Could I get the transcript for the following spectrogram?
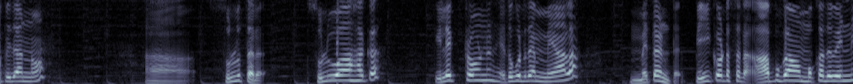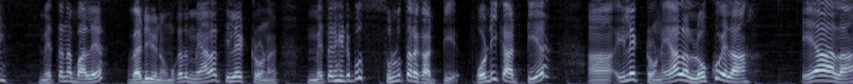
අපි දන්නවා සුළුතර සුළුවාහක ඉලෙක්ට්‍රෝන් එතකොට දැම් මෙයාලා මෙතන්ට පීකොටසට ආපු ගම මොකද වෙන්නේ? මෙතන බලය වැඩි වෙන මොකද මෙයාලා ඉලෙක්ට්‍රෝන මෙතන හිටපු සුළුතර කට්ටිය පොඩි කට්ටිය ඉලෙක්ට්‍රෝන එයාලා ලොකු වෙලා එයාලා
